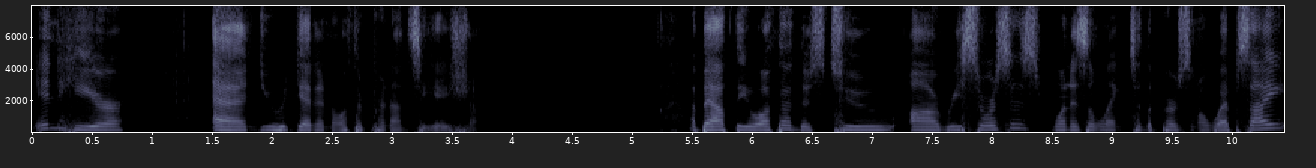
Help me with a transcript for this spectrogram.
in here and you would get an author pronunciation. About the author, there's two uh, resources. One is a link to the personal website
